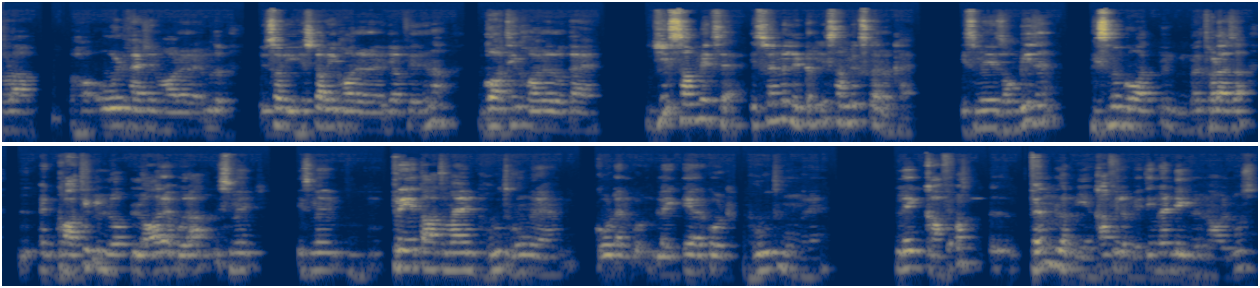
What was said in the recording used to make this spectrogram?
थोड़ा ओल्ड फ़ैशन हॉरर है मतलब सॉरी हिस्टोरिक हॉरर है या फिर, है ना गॉथिक हॉरर होता है। ये सब है इसमें हमने लिटरली सब कर रखा है। इसमें जॉम्बीज हैं, इसमें थोड़ा सा गॉथिक लॉर है पूरा, इसमें इसमें प्रेत आत्माएँ भूत घूम रहे हैं quote end quote like air भूत घूम रहे हैं। लाइक काफ़ी और फ़िल्म लंबी है काफ़ी लंबी तीन घंटे की फ़िल्म ऑलमोस्ट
